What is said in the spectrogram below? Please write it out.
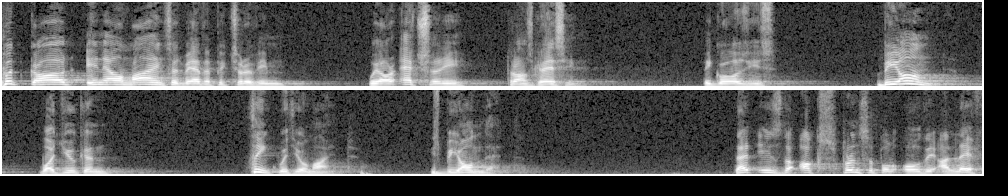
put God in our minds that we have a picture of Him, we are actually transgressing because He's beyond what you can think with your mind. He's beyond that. That is the ox principle or the aleph.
